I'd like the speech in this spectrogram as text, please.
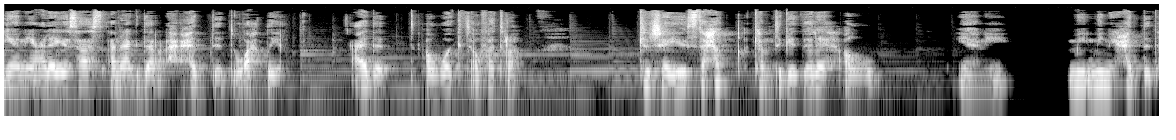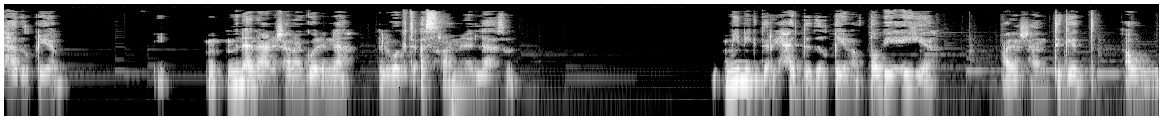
يعني على أي أساس أنا أقدر أحدد وأعطي عدد أو وقت أو فترة كل شيء يستحق كم تقعد عليه أو يعني مين يحدد هذه القيم؟ من أنا علشان أقول إنه الوقت أسرع من اللازم. مين يقدر يحدد القيمة الطبيعية علشان تقعد أو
